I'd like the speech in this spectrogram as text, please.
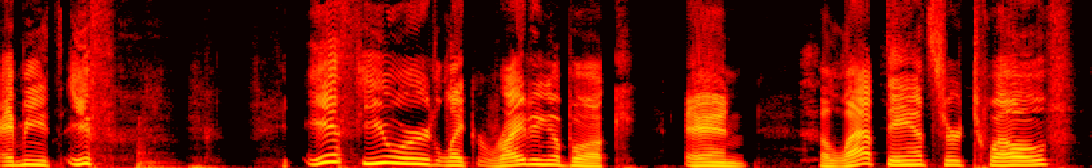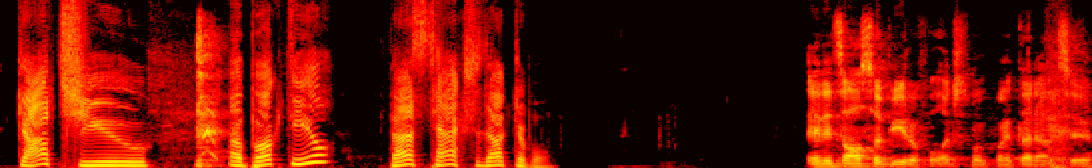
I mean, if if you were like writing a book and a lap dance or twelve got you a book deal, that's tax deductible. and it's also beautiful. I just want to point that out too.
